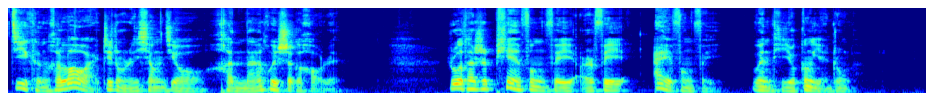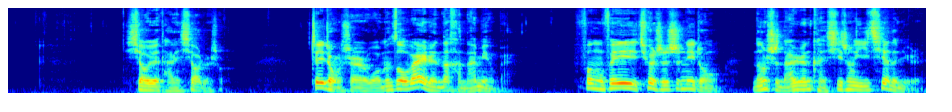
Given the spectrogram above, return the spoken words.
季肯和嫪毐这种人相交，很难会是个好人。若他是骗凤飞而非爱凤飞，问题就更严重了。萧月潭笑着说：“这种事儿，我们做外人的很难明白。凤飞确实是那种能使男人肯牺牲一切的女人。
